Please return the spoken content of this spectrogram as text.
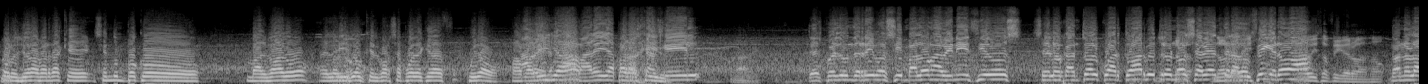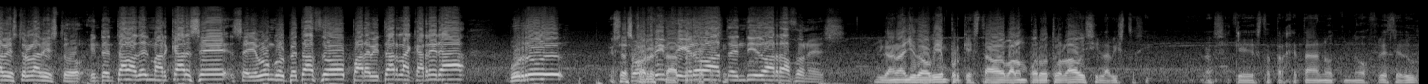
Bueno, yo la verdad que siendo un poco malvado, he leído que el Barça puede quedar. Cuidado, amarilla. amarilla para Oscar Gil. Después de un derribo sin balón a Vinicius, se lo cantó el cuarto árbitro, no se había No enterado visto, Figueroa. No lo hizo Figueroa, no. No, no lo ha visto, no lo ha visto. Intentaba desmarcarse, se llevó un golpetazo para evitar la carrera. Burrul, Esa es por correcta, fin Figueroa ha sí. atendido a razones. Y le han ayudado bien porque estaba el balón por otro lado y sí la ha visto, sí. Así que esta tarjeta no, no ofrece duda.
